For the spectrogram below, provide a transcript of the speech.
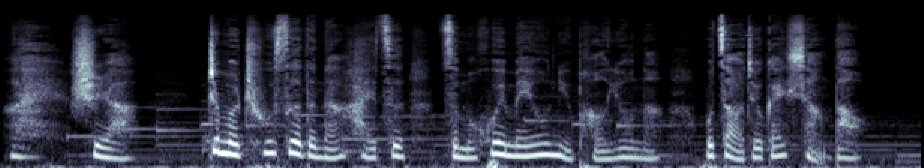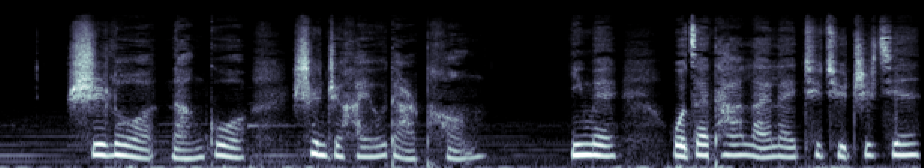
唉，是啊，这么出色的男孩子怎么会没有女朋友呢？我早就该想到，失落、难过，甚至还有点疼，因为我在他来来去去之间，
